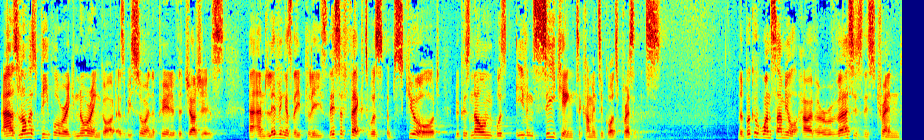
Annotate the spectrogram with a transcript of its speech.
Now, as long as people were ignoring God, as we saw in the period of the Judges, and living as they pleased, this effect was obscured because no one was even seeking to come into God's presence. The book of 1 Samuel, however, reverses this trend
